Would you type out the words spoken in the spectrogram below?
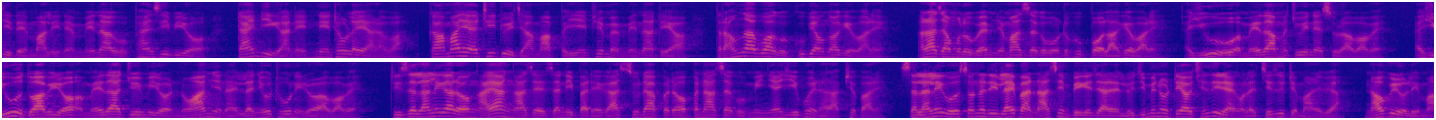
ကြည်တဲ့မလေးနဲ့မင်းသားကိုဖမ်းဆီးပြီးတော့တိုင်းပြည်ကနေနှင်ထုတ်လိုက်ရတာပါကာမရဲ့အထီးတွေ့ကြမှာဘယင်ဖြစ်မဲ့မင်းသားတယောက်တရောင်းသားဘဝကိုကူးပြောင်းသွားခဲ့ပါတယ်အဲဒါကြောင့်မလို့ပဲမြန်မာစကားပုံတစ်ခုပေါ်လာခဲ့ပါတယ်အယူကိုအမဲသားမကြွေးနဲ့ဆိုတာပါပဲအယူကိုသွားပြီးတော့အမဲသားကြွေးပြီးတော့နွားမြင်တိုင်းလက်ညှိုးထိုးနေတော့တာပါပဲ ဒီဇလန်လေးကတော့950ဇန်နီပတ်တဲ့ကစုနာပတော်ပနာဇက်ကိုမိညံရေးဖွဲ့ထားတာဖြစ်ပါတယ်ဇလန်လေးကိုစွန်နတီလိုက်ပါနားဆင်ပေးခဲ့ကြတဲ့လူကြီးမင်းတို့တယောက်ချင်းစီတိုင်းကိုလည်းကျေးဇူးတင်ပါတယ်ဗျနောက်ဗီဒီယိုလေးမှာ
